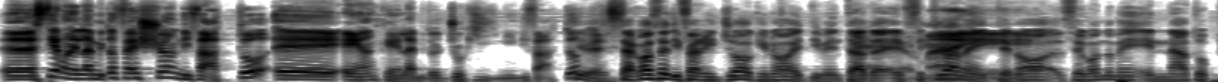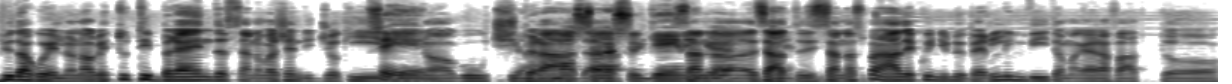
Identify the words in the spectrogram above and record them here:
Eh, stiamo nell'ambito fashion di fatto e, e anche nell'ambito giochini di fatto. Sì, questa cosa di fare i giochi no, è diventata Eh, effettivamente, ormai- no, secondo me è nato più da quello, no, che tutti i brand stanno facendo i giochini, Sì. no, Gucci, Cioè, Prada, verso il gaming, stanno- eh, esatto, sì. si stanno sparando e quindi lui per l'invito magari ha fatto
